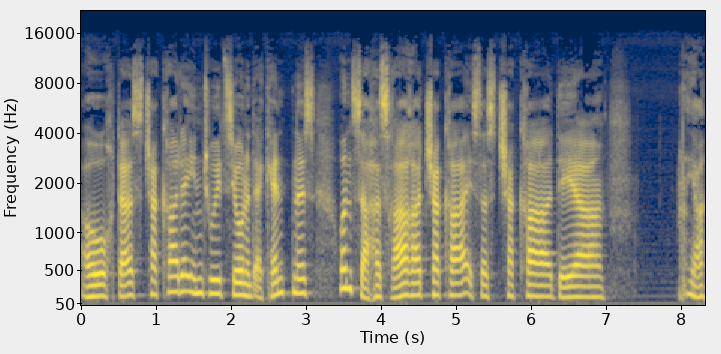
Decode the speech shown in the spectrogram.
auch das Chakra der Intuition und Erkenntnis und Sahasrara Chakra ist das Chakra der ja,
